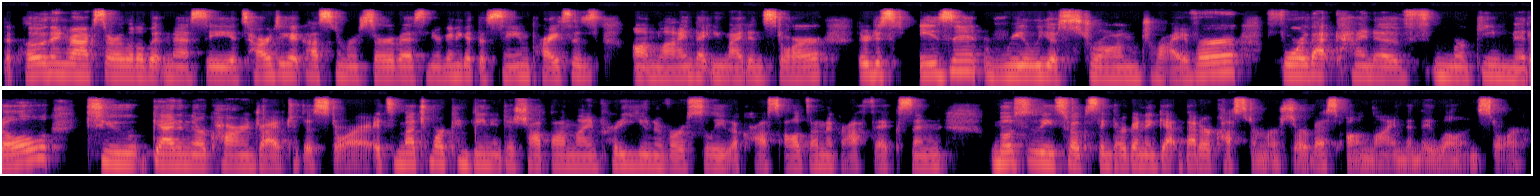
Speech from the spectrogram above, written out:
the clothing racks are a little bit messy it's hard to get customer service and you're going to get the same prices online that you might in store. There just isn't really a strong driver for that kind of murky middle to get in their car and drive to the store. It's much more convenient to shop online pretty universally across all demographics and most of these folks think they're going to get better customer service online than they will in store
